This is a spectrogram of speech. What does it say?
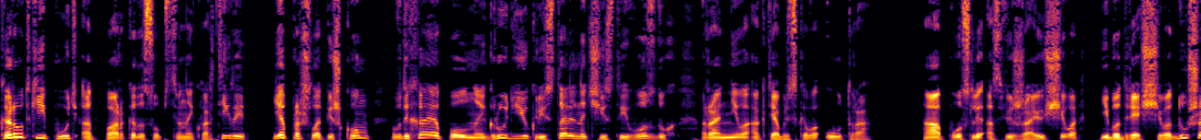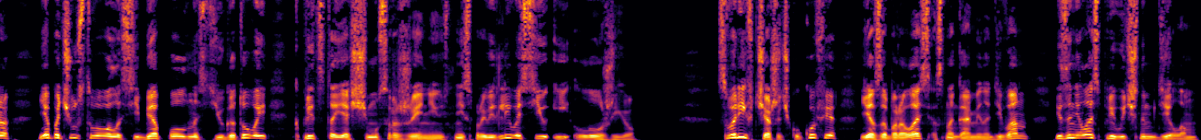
Короткий путь от парка до собственной квартиры я прошла пешком, вдыхая полной грудью кристально чистый воздух раннего октябрьского утра. А после освежающего и бодрящего душа я почувствовала себя полностью готовой к предстоящему сражению с несправедливостью и ложью. Сварив чашечку кофе, я забралась с ногами на диван и занялась привычным делом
